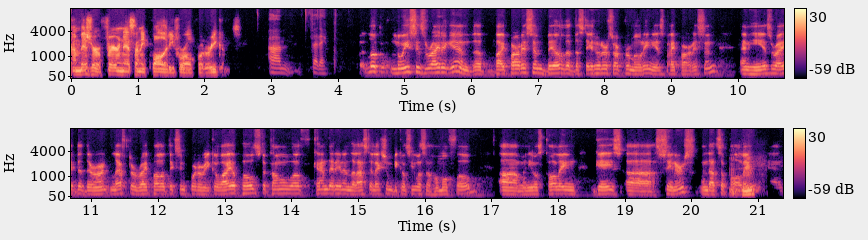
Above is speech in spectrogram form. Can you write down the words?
a measure of fairness and equality for all Puerto Ricans. Um, Fede. But Look, Luis is right again. The bipartisan bill that the stateholders are promoting is bipartisan. And he is right that there aren't left or right politics in Puerto Rico. I opposed the Commonwealth candidate in the last election because he was a homophobe. Um, and he was calling gays uh, sinners, and that's appalling. And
